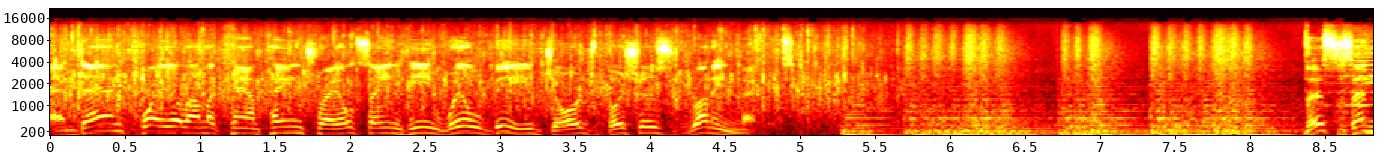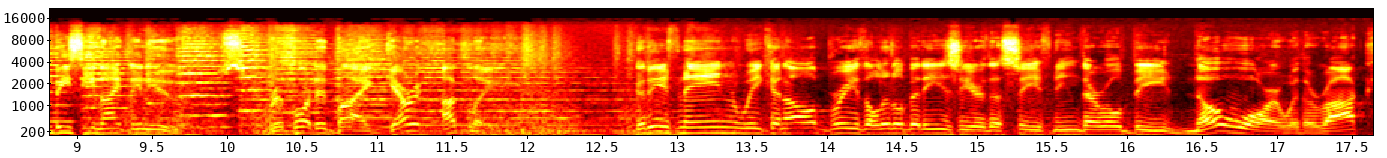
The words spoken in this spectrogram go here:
And Dan Quayle on the campaign trail saying he will be George Bush's running mate. This is NBC Nightly News, reported by Garrick Utley. Good evening. We can all breathe a little bit easier this evening. There will be no war with Iraq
